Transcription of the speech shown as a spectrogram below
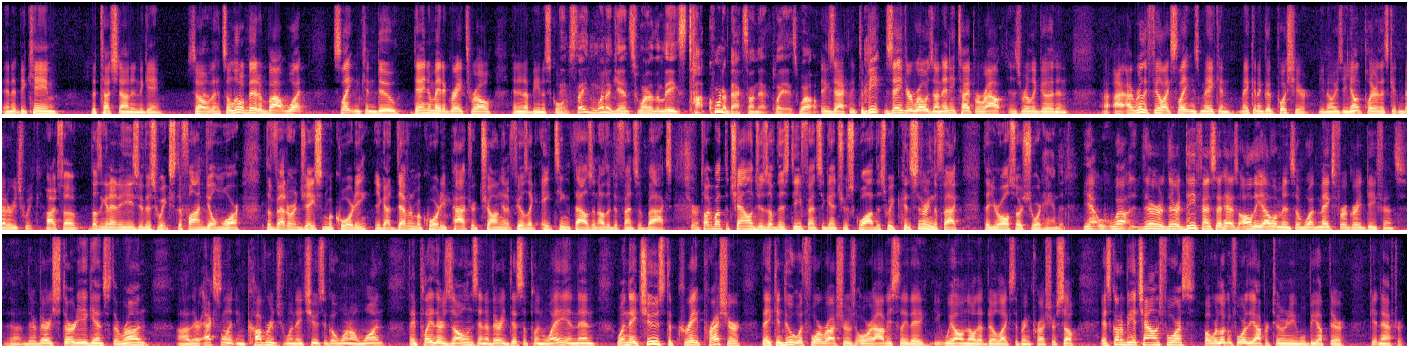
and it became the touchdown in the game. So that's a little bit about what Slayton can do. Daniel made a great throw and ended up being a score. And Slayton went against one of the league's top cornerbacks on that play as well. Exactly. To beat Xavier Rhodes on any type of route is really good, and I, I, really feel like Slayton's making making a good push here. You know, he's a young player that's getting better each week. All right, so it doesn't get any easier this week. Stephon Gilmore, the veteran Jason McCourty. You got Devin McCourty, Patrick Chung, and it feels like 18,000 other defensive backs. Sure. Talk about the challenges of this defense against your squad this week, considering the fact that you're also shorthanded. Yeah, well, they're, they're a defense that has all the elements of what makes for a great defense. Uh, they're very sturdy against the run. Uh, they're excellent in coverage when they choose to go one on one. They play their zones in a very disciplined way, and then when they choose to create pressure, they can do it with four rushers, or obviously they. We all know that Bill likes to bring pressure, so it's going to be a challenge for us. But we're looking forward to the opportunity, and we'll be up there getting after it.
